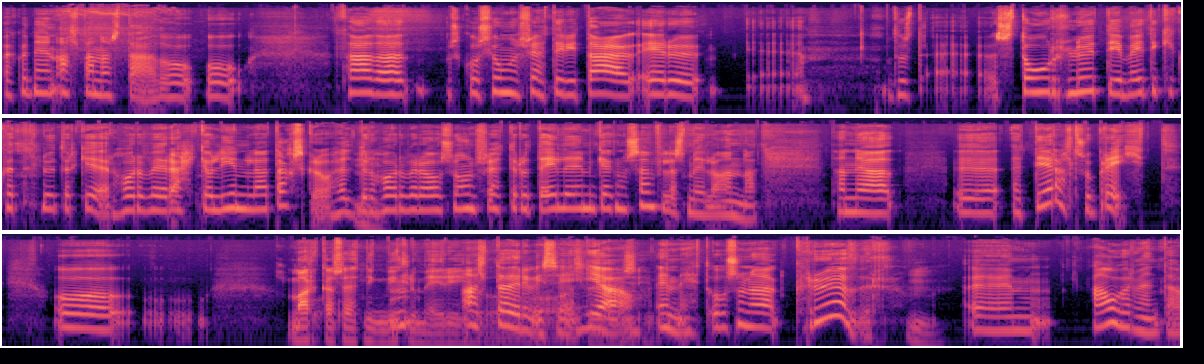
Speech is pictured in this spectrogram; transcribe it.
eitthvað neginn allt annan stað og, og það að sko sjónvarsfrettir í dag eru... Eh, veist, stór hluti, ég veit ekki hvernig hlutverki er, horfir ekki á línulega dagskrá, heldur mm. horfir á sjónsfrettir og deilið þeim gegnum samfélagsmiðl og annað. Þannig að uh, þetta er allt svo breytt og markasetning miklu meiri allt öðruvísi, já, emitt og svona kröfur mm. um, áhörvenda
